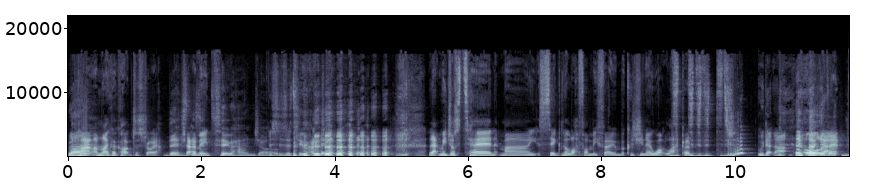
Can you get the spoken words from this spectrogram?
right. I'm like a cock destroyer. This you know is I mean? a two-hand job. This is a two hand. job. Let me just turn my signal off on my phone because you know what, Lapham? We get that. All yeah. of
